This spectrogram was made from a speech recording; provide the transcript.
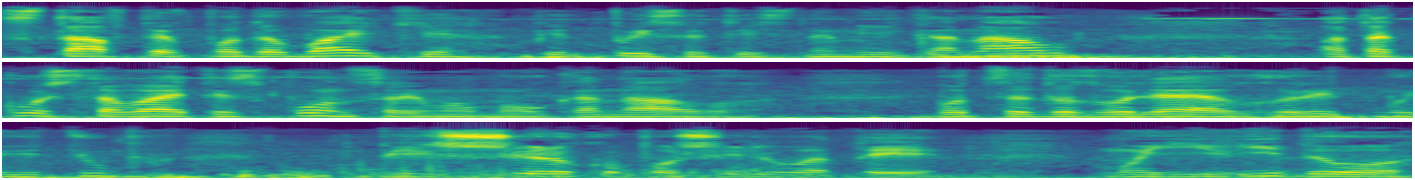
Ставте вподобайки, підписуйтесь на мій канал, а також ставайте спонсорами мого каналу, бо це дозволяє алгоритму YouTube більш широко поширювати мої відео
